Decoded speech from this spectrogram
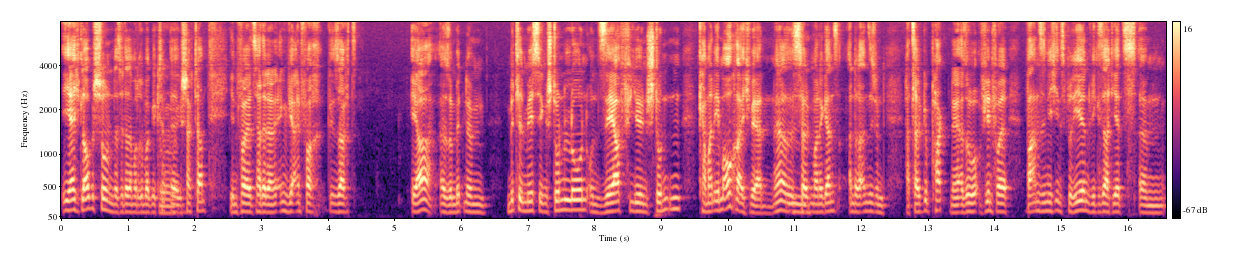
ja, ich glaube schon, dass wir da mal drüber mhm. äh, geschnackt haben. Jedenfalls hat er dann irgendwie einfach gesagt, ja, also mit einem mittelmäßigen Stundenlohn und sehr vielen Stunden kann man eben auch reich werden. Ne? Das ist mhm. halt mal eine ganz andere Ansicht und hat es halt gepackt. Ne? Also auf jeden Fall wahnsinnig inspirierend. Wie gesagt, jetzt ähm,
